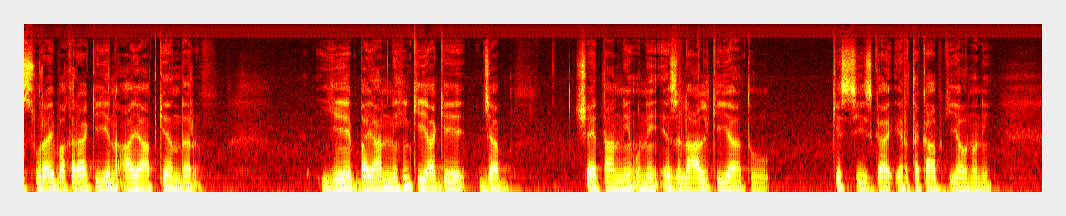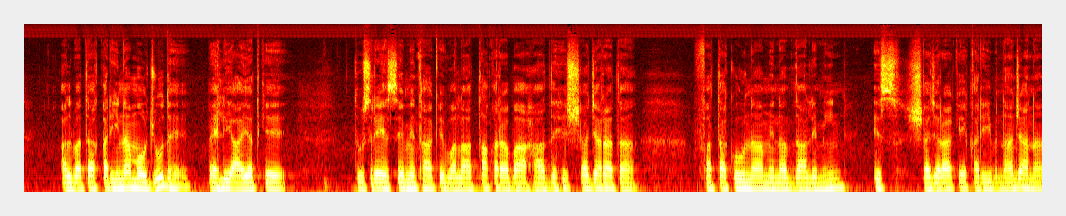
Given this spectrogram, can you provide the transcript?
سورہ بقرہ کی ان آیات کے اندر یہ بیان نہیں کیا کہ جب شیطان نے انہیں اضلال کیا تو کس چیز کا ارتکاب کیا انہوں نے؟ البتہ قرینہ موجود ہے۔ پہلی آیت کے دوسرے حصے میں تھا کہ ولا تقربا حادث شجرا تھا فتقون من الظالمین اس شجرا کے قریب نہ جانا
